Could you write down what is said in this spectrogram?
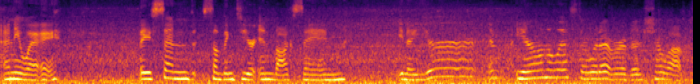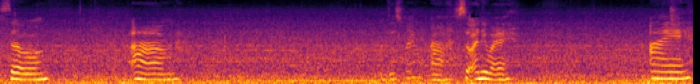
anyway, they send something to your inbox saying, you know, you're you're on the list or whatever to show up. So, um, this way. Uh, so anyway, I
